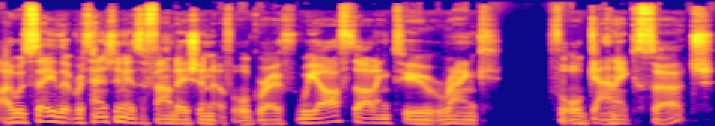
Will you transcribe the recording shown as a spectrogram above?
I would say that retention is the foundation of all growth. We are starting to rank for organic search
